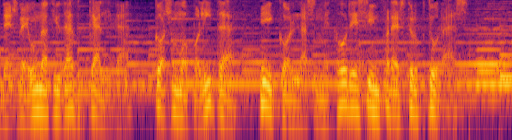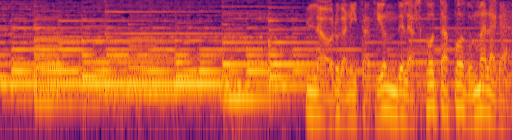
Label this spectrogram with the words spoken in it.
Desde una ciudad cálida, cosmopolita y con las mejores infraestructuras. Organización de las JPod Málaga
